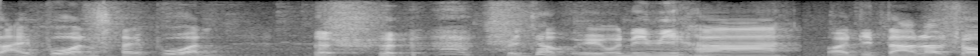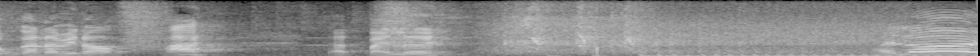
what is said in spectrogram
สายป่วนสายป่วน ไปจับอึ่งวันนี้มีฮาไว้ติดตามรับชมกันนะพี่น้อง ไป จัดไปเลย ไปเลย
